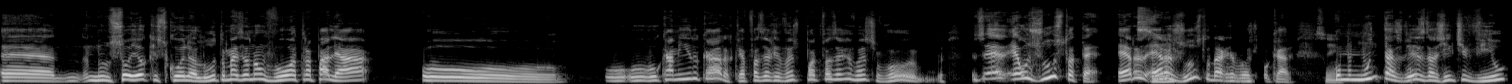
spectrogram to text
é, não sou eu que escolho a luta, mas eu não vou atrapalhar o, o, o- caminho do cara. Quer fazer a revanche, pode fazer a revanche. Eu vou. É, é o justo até. Era, Sim. era justo dar revanche pro cara. Sim. Como muitas vezes a gente viu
